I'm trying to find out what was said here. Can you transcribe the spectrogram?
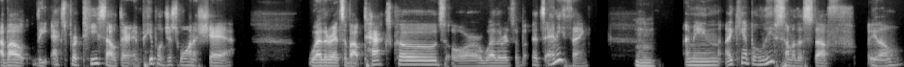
about the expertise out there, and people just want to share. Whether it's about tax codes or whether it's about, it's anything. Mhm. I mean, I can't believe some of the stuff, you know,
